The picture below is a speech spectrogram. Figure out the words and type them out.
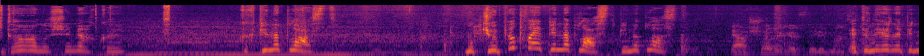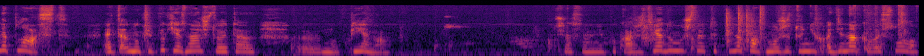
да, оно все мягкое. как пенопласт. Bu köpük veya пенопласт? Пенопласт. Ya şöyle göstereyim ben. sana. Это, наверное, пенопласт. Это, ну, кипюк, я знаю, что это, э, ну, пена. Сейчас он мне покажет. Я думаю, что это пенопласт. Может, у них одинаковое слово.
